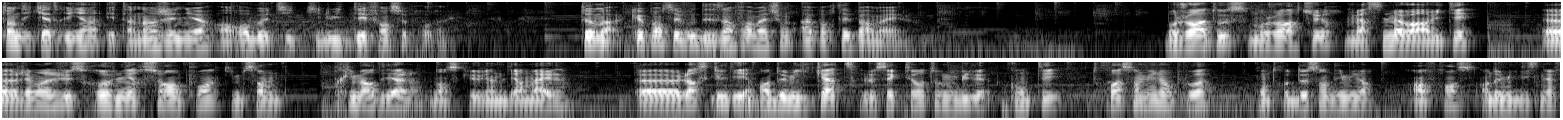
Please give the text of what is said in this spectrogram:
tandis qu'Adrien est un ingénieur en robotique qui lui défend ce progrès. Thomas, que pensez-vous des informations apportées par Maël? Bonjour à tous, bonjour Arthur, merci de m'avoir invité. Euh, j'aimerais juste revenir sur un point qui me semble primordial dans ce que vient de dire Maël. Euh, lorsqu'il dit en 2004, le secteur automobile comptait 300 000 emplois contre 210 000 en France en 2019,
